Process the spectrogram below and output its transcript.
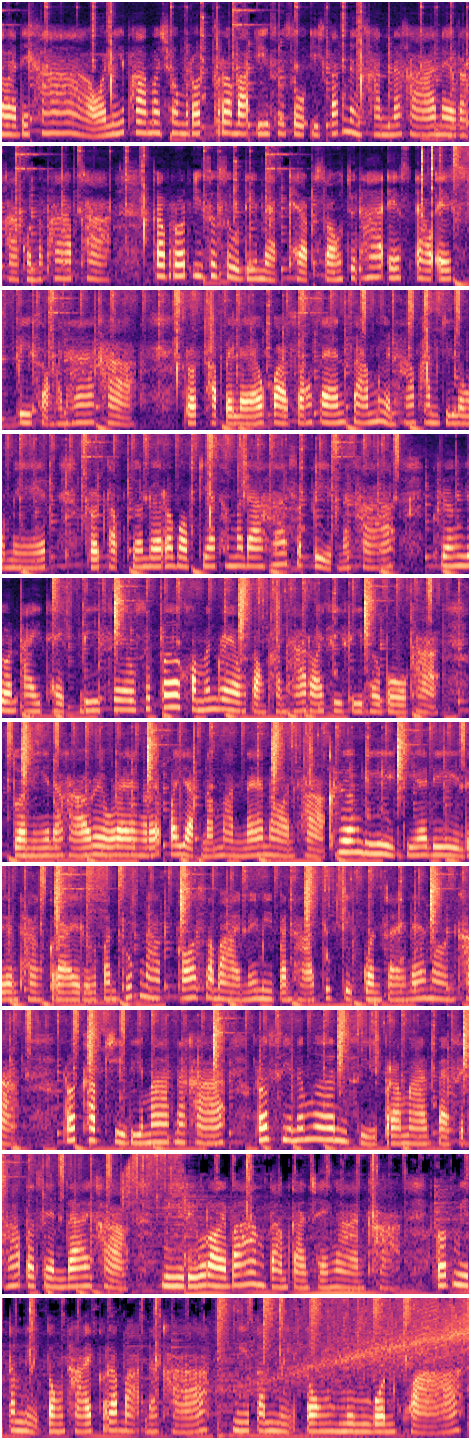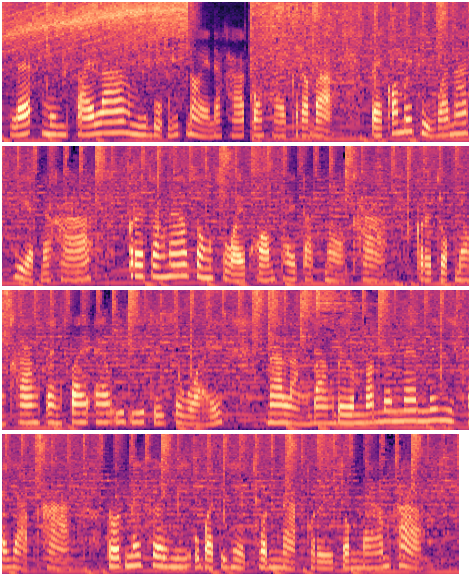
สวัสดีค่ะ วันนี้พามาชมรถกระบะอีซูซูอีกสักหนึ่งคันนะคะ ในราคาคุณภาพค่ะ กับรถ Isuzu D-Max Cab 2.5 SLX ปี 2005 ค่ะ รถขับไปแล้วกว่า 235,000 กิโลเมตร รถขับเคลื่อนด้วยระบบเกียร์ธรรมดา 5 สปีดนะคะ เครื่องยนต์ i-Tech Diesel Super Common Rail 2,500 cc Turbo ค่ะ ตัวนี้นะคะ เร็วแรงและประหยัดน้ำมันแน่นอนค่ะ เครื่องดี เกียร์ดี เดินทางไกลหรือบรรทุกหนักก็สบายไม่มีปัญหาจุกจิกกวนใจแน่นอนค่ะรถขับขี่ดีมากนะคะ รถสีน้ำเงินสีประมาณ 85%ได้ค่ะ มีริ้วรอยบ้างตามการใช้งานค่ะ รถมีตำหนิตรงท้ายกระบะนะคะ มีตำหนิตรงมุมบนขวา และมุมซ้ายล่างมีบุบนิดหน่อยนะคะ ตรงท้ายกระบะ แต่ก็ไม่ถือว่าน่าเกลียดนะคะ กระจังหน้าทรงสวยพร้อมไฟตัดหมอกค่ะ กระจกมองข้างแต่งไฟ LED สวยๆหน้าหลังบางเดิมน็อตแน่น ๆ ไม่มีขยับค่ะ รถไม่เคยมีอุบัติเหตุชนหนักหรือจมน้ำค่ะ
